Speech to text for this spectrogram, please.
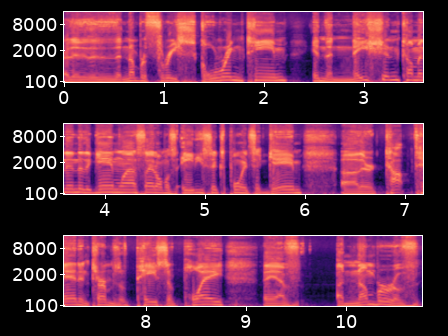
the, the, the, number three scoring team in the nation coming into the game last night, almost 86 points a game. Uh, they're top 10 in terms of pace of play. They have a number of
